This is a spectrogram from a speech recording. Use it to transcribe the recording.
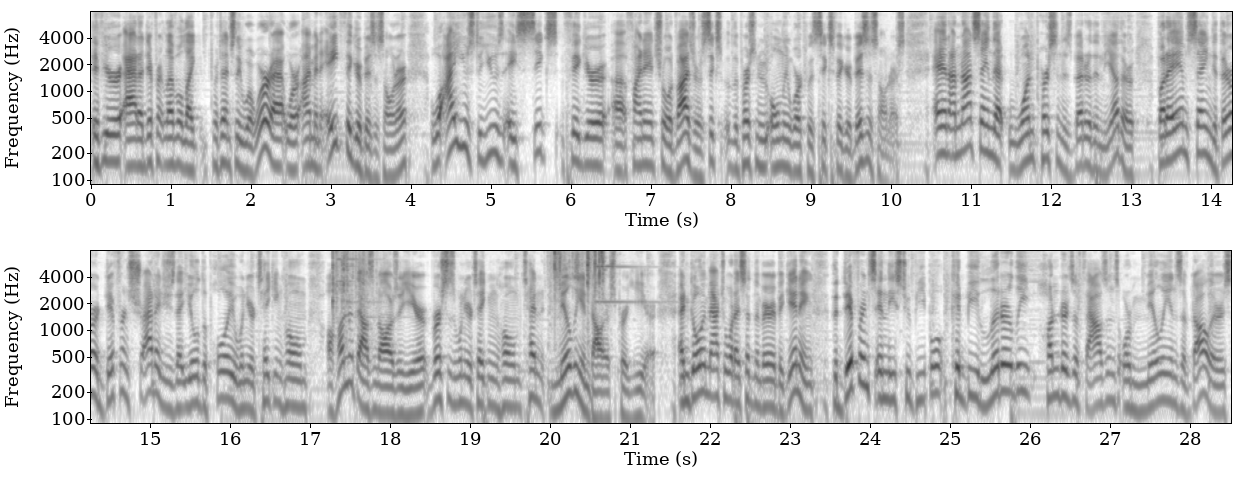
if you're at a different level, like potentially where we're at, where I'm an eight figure business owner, well, I used to use a six figure uh, financial advisor, six, the person who only worked with six figure business owners. And I'm not saying that one person is better than the other, but I am saying that there are different strategies that you'll deploy when you're taking home $100,000 a year versus when you're taking home $10 million per year. And going back to what I said in the very beginning, the difference in these two people could be literally hundreds of thousands or millions of dollars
